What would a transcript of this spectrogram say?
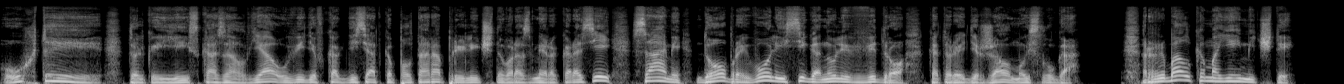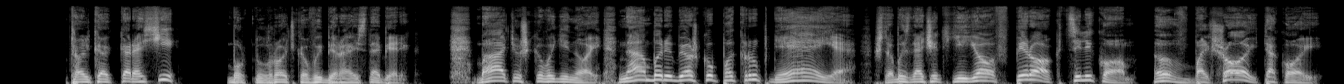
«Ух ты!» — только ей сказал я, увидев, как десятка-полтора приличного размера карасей сами доброй волей сиганули в ведро, которое держал мой слуга. Рыбалка моей мечты. «Только караси?» — буркнул Родька, выбираясь на берег. «Батюшка водяной, нам бы рыбешку покрупнее, чтобы, значит, ее в пирог целиком, в большой такой».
